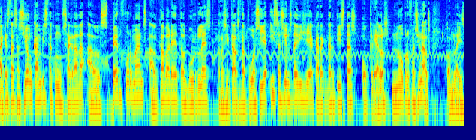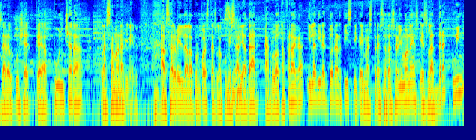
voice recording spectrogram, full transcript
Aquesta sessió, en canvi, està consagrada als performance, al cabaret, al burlesc, recitals de poesia i sessions de DJ a càrrec d'artistes o creadors no professionals, com la Isabel Cuixet, que punxarà la setmana vinent. El cervell de la proposta és la comissària sí. d'art Carlota Fraga i la directora artística i mestressa de cerimònies és la drag queen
